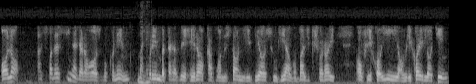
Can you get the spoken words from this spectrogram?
حالا از فلسطین اگر آغاز بکنیم بله. بریم به طرف عراق افغانستان لیبیا سوریه و بعضی کشورهای آفریقایی آمریکای لاتین.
